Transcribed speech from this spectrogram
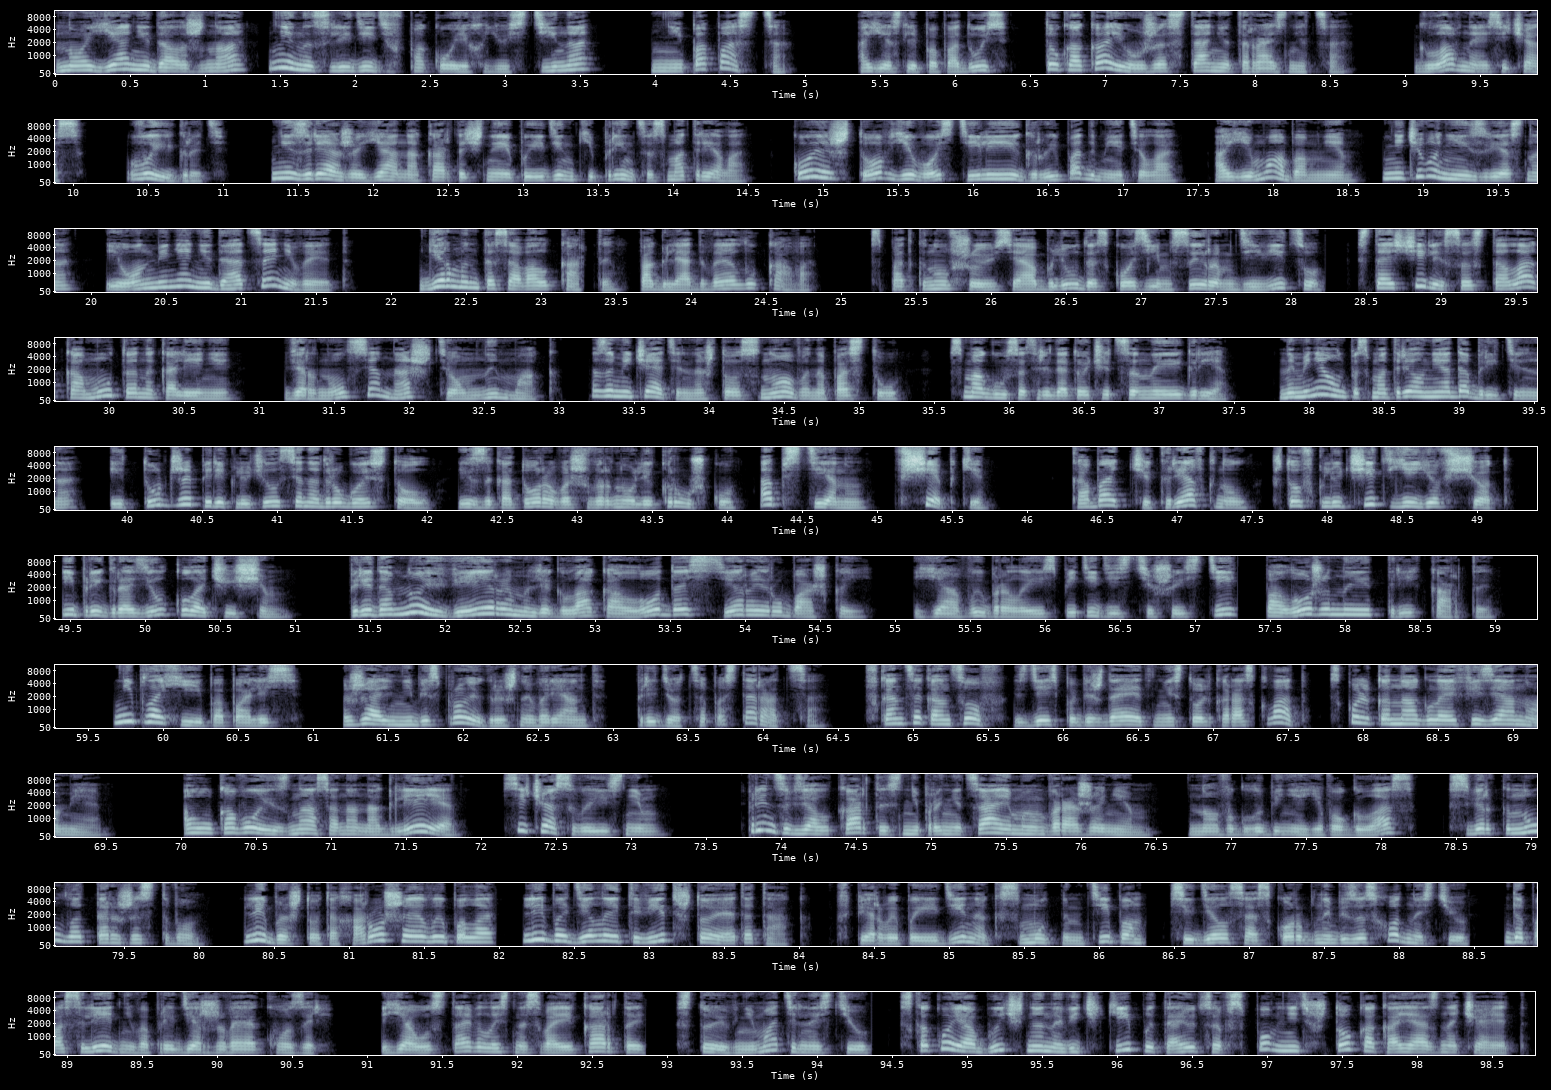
Но я не должна ни наследить в покоях Юстина, ни попасться. А если попадусь, то какая уже станет разница? Главное сейчас выиграть. Не зря же я на карточные поединки принца смотрела. Кое-что в его стиле игры подметила. А ему обо мне ничего не известно, и он меня недооценивает. Герман тасовал карты, поглядывая лукаво. Споткнувшуюся о блюдо с козьим сыром девицу стащили со стола кому-то на колени. Вернулся наш темный маг. Замечательно, что снова на посту. Смогу сосредоточиться на игре. На меня он посмотрел неодобрительно и тут же переключился на другой стол, из-за которого швырнули кружку об стену, в щепки. Кабатчик рявкнул, что включит ее в счет, и пригрозил кулачищем. Передо мной веером легла колода с серой рубашкой. Я выбрала из 56 положенные три карты. Неплохие попались. Жаль, не беспроигрышный вариант. Придется постараться. В конце концов, здесь побеждает не столько расклад, сколько наглая физиономия. А у кого из нас она наглее, сейчас выясним. Принц взял карты с непроницаемым выражением, но в глубине его глаз сверкнуло торжество. Либо что-то хорошее выпало, либо делает вид, что это так. В первый поединок с мутным типом сидел со скорбной безысходностью, до последнего придерживая козырь. Я уставилась на свои карты с той внимательностью, с какой обычно новички пытаются вспомнить, что какая означает.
